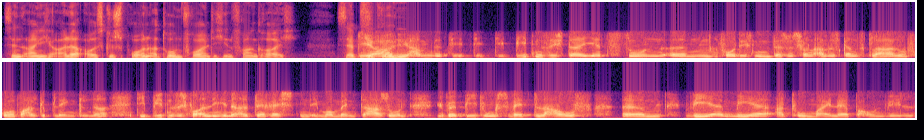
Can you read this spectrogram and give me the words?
sind eigentlich alle ausgesprochen atomfreundlich in Frankreich. Selbst die ja, Grünen. die haben die, die, die bieten sich da jetzt so ein ähm, vor diesen, das ist schon alles ganz klar, so ein Vorwahlgeplänkel, ne? Die bieten sich vor allen Dingen innerhalb der Rechten im Moment da so ein Überbietungswettlauf, ähm, wer mehr Atommeiler bauen will.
